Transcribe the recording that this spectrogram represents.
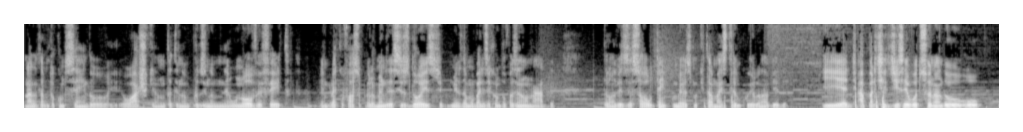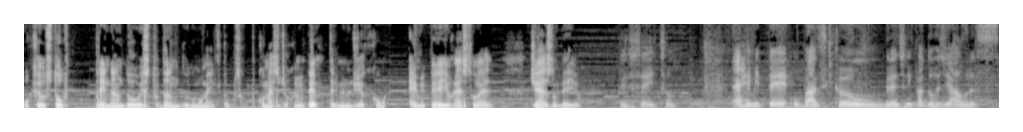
nada tá muito acontecendo, eu acho que não tá tendo, produzindo nenhum novo efeito. Lembrar que eu faço pelo menos esses dois, me dá uma baliza que eu não tô fazendo nada. Então, às vezes, é só o tempo mesmo que tá mais tranquilo na vida. E é a partir disso eu vou adicionando o, o que eu estou treinando ou estudando no momento. Então começo o dia com MP, termino o dia com MP e o resto é jazz no meio. Perfeito. RMP, o basicão, um grande limpador de auras.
